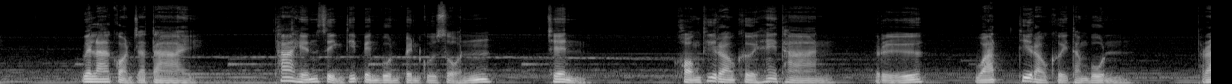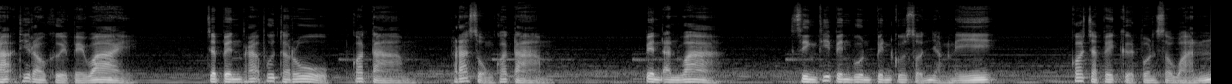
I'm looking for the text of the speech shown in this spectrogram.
4. เวลาก่อนจะตาย ถ้าเห็นสิ่งที่เป็นบุญเป็นกุศล เช่น ของที่เราเคยให้ทาน หรือวัดที่เราเคยทำบุญ พระที่เราเคยไปไหว้ จะเป็นพระพุทธรูปก็ตาม พระสงฆ์ก็ตาม เป็นอันว่า สิ่งที่เป็นบุญเป็นกุศลอย่างนี้ ก็จะไปเกิดบนสวรรค์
